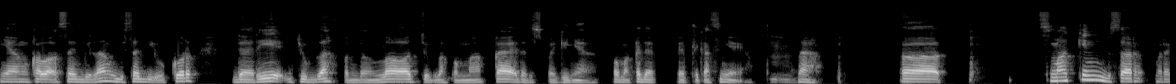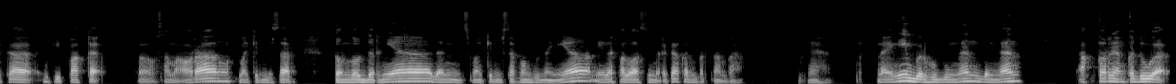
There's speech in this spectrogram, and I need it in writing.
yang kalau saya bilang bisa diukur dari jumlah pendownload, jumlah pemakai dan sebagainya, pemakai dari aplikasinya ya. Mm-hmm. Nah, uh, semakin besar mereka dipakai uh, sama orang, semakin besar downloadernya dan semakin besar penggunanya, nilai valuasi mereka akan bertambah. Ya. Nah, ini berhubungan dengan aktor yang kedua,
